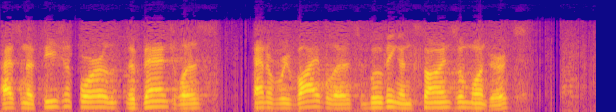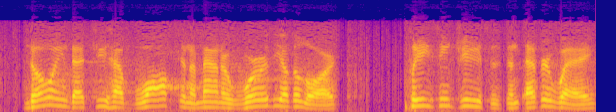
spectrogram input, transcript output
as an Ephesians 4 evangelist and a revivalist moving in signs and wonders, knowing that you have walked in a manner worthy of the Lord, pleasing Jesus in every way,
